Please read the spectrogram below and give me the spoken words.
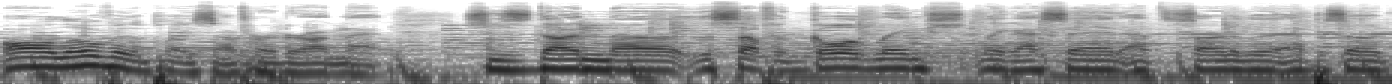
all over the place. I've heard her on that. She's done the, stuff with GoldLink, like I said at the start of the episode.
